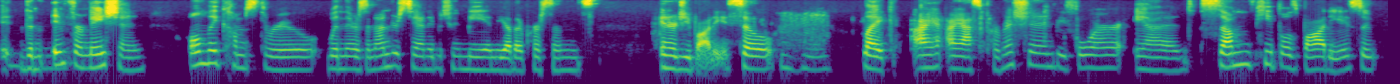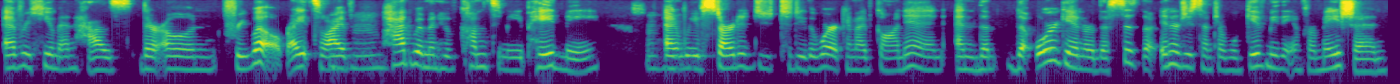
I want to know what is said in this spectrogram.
it, the mm-hmm. information only comes through when there's an understanding between me and the other person's energy body so mm-hmm like I, I asked permission before and some people's bodies so every human has their own free will right so mm-hmm. i've had women who've come to me paid me mm-hmm. and we've started to, to, do the work and i've gone in and the the organ or the the energy center will give me the information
